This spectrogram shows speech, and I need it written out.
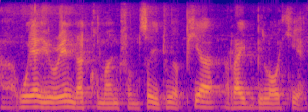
uh, where you ran that command from. So it will appear right below here.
